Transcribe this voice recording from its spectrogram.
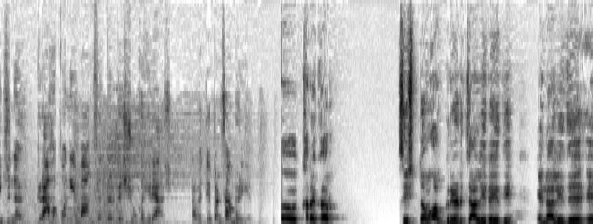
ઇજનર ગ્રાહકોની માંગ સંદર્ભે શું કહી રહ્યા છે? હવે તે પણ સાંભળીએ. ખરેખર સિસ્ટમ અપગ્રેડ ચાલી રહી હતી. એના લીધે એ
